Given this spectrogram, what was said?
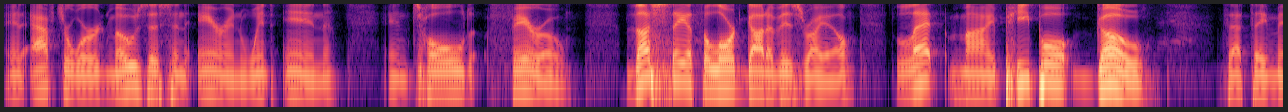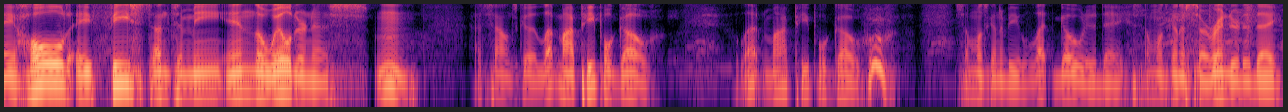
And afterward, Moses and Aaron went in and told Pharaoh, Thus saith the Lord God of Israel, Let my people go, that they may hold a feast unto me in the wilderness. Mm. That sounds good. Let my people go. Let my people go. Whew. Someone's going to be let go today. Someone's going to surrender today.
